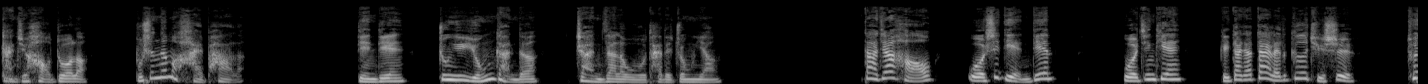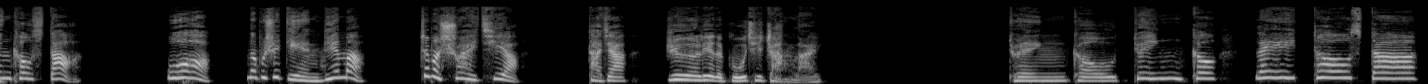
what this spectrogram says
感觉好多了？不是那么害怕了。点点终于勇敢的。站在了舞台的中央。大家好，我是点点，我今天给大家带来的歌曲是《Twinkle Star》。哇，那不是点点吗？这么帅气啊！大家热烈的鼓起掌来。Twinkle, twinkle, little star,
